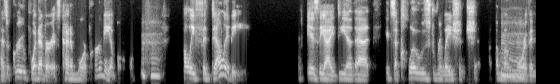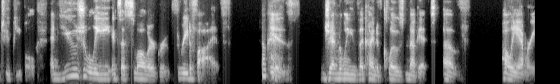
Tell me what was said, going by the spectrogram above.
as a group, whatever. It's kind of more permeable. Mm-hmm. Polyfidelity is the idea that it's a closed relationship among mm. more than two people. And usually it's a smaller group, three to five. Okay. Is generally the kind of closed nugget of polyamory.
